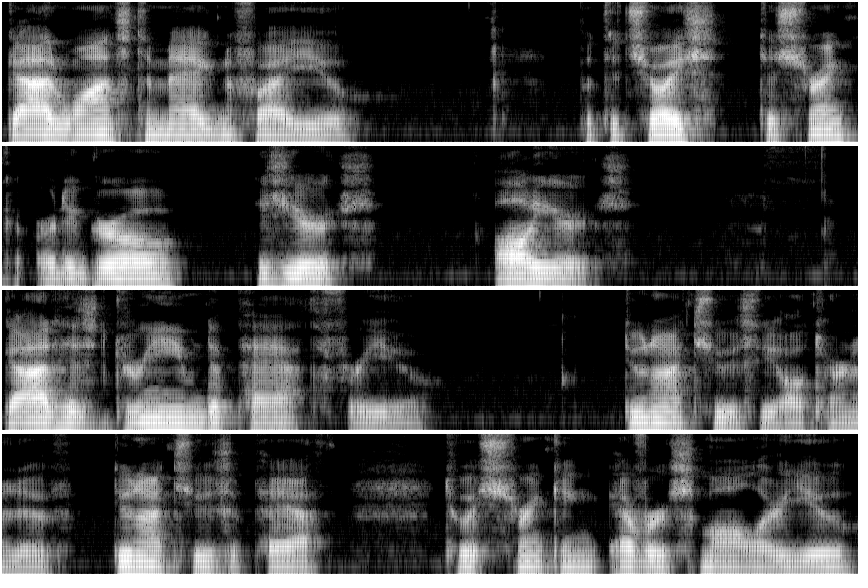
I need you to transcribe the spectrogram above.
God wants to magnify you. But the choice to shrink or to grow is yours, all yours. God has dreamed a path for you. Do not choose the alternative. Do not choose a path to a shrinking, ever smaller you.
